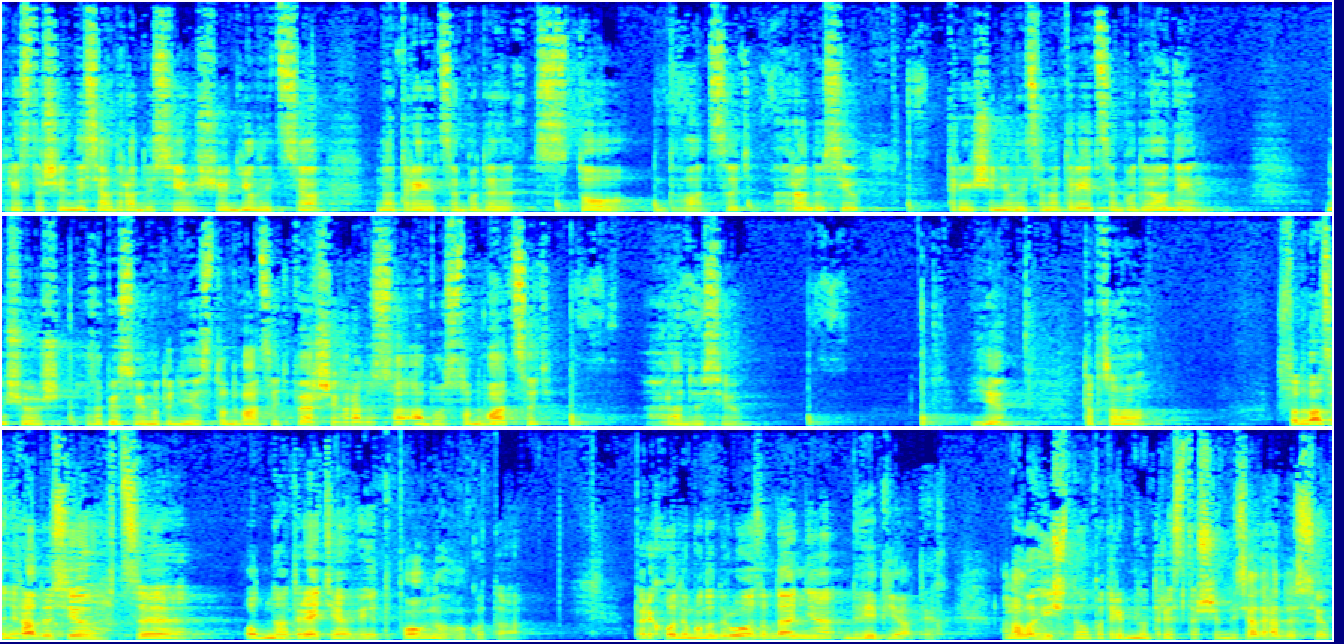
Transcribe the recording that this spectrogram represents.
360 градусів, що ділиться на 3, це буде 120 градусів. 3, що ділиться на 3, це буде 1. Ну що ж, записуємо тоді 121 градуса або 120 градусів. Є? Тобто 120 градусів це 1 третя від повного кута. Переходимо до другого завдання 2 п'ятих. Аналогічно потрібно 360 градусів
